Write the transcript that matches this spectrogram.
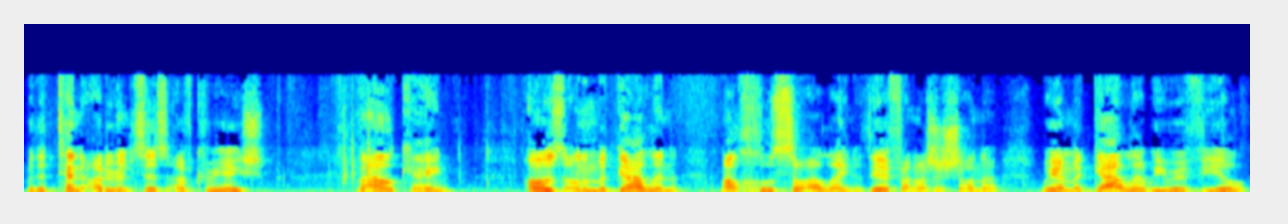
with the ten utterances of creation. Va'al kain, Oz on megalin malchuso aleinu. Therefore, on Rosh Hashanah, we are megala, we reveal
